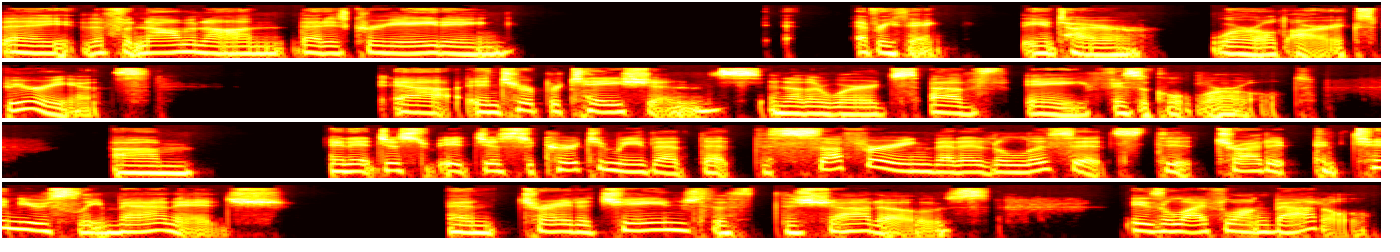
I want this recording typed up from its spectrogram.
the the phenomenon that is creating everything, the entire world, our experience. Uh, interpretations, in other words, of a physical world. Um, and it just it just occurred to me that that the suffering that it elicits to try to continuously manage and try to change the the shadows is a lifelong battle.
